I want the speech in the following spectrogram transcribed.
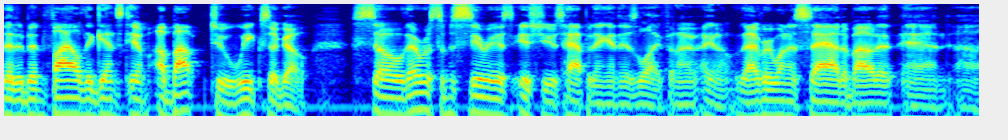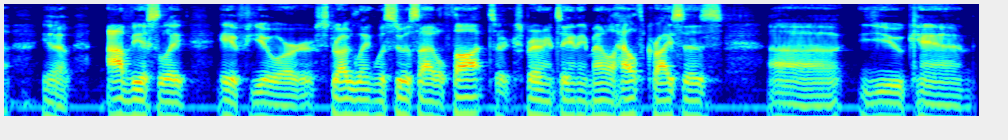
that had been filed against him about two weeks ago. So there were some serious issues happening in his life, and I, you know, everyone is sad about it. And uh, you know, obviously, if you're struggling with suicidal thoughts or experiencing any mental health crisis, uh, you can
